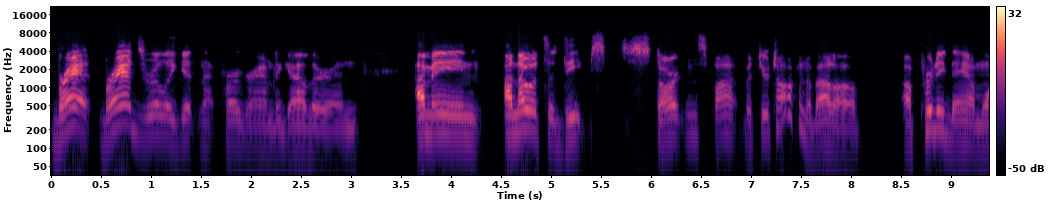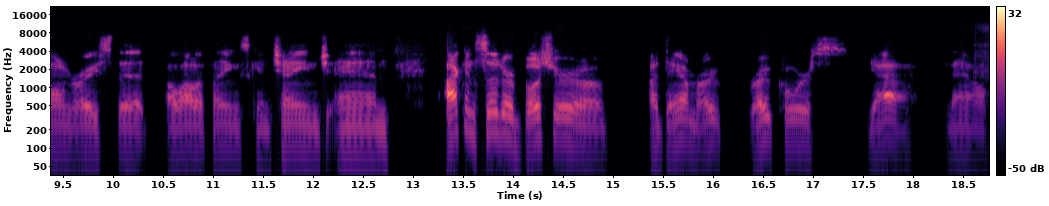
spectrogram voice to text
Brad Brad's really getting that program together and I mean, I know it's a deep s- starting spot, but you're talking about a a pretty damn long race that a lot of things can change. And I consider Buescher a, a damn road road course guy now.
